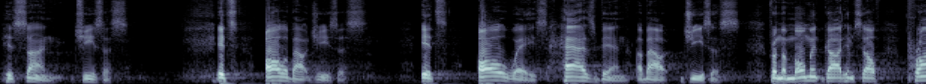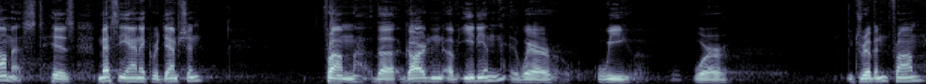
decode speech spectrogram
his son, Jesus. It's all about Jesus. It's always has been about Jesus. From the moment God himself promised his messianic redemption from the Garden of Eden, where we were driven from,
